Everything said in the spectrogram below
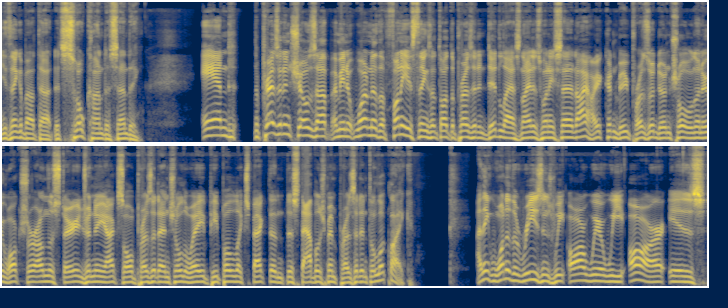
You think about that. It's so condescending. And the president shows up. I mean, one of the funniest things I thought the president did last night is when he said, I, I can be presidential. And he walks around the stage and he acts all presidential the way people expect an establishment president to look like. I think one of the reasons we are where we are is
